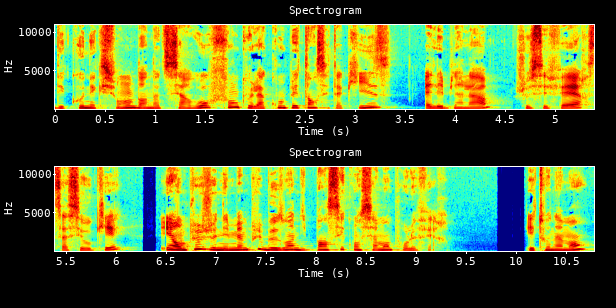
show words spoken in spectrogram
Des connexions dans notre cerveau font que la compétence est acquise, elle est bien là, je sais faire, ça c'est ok, et en plus, je n'ai même plus besoin d'y penser consciemment pour le faire. Étonnamment,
